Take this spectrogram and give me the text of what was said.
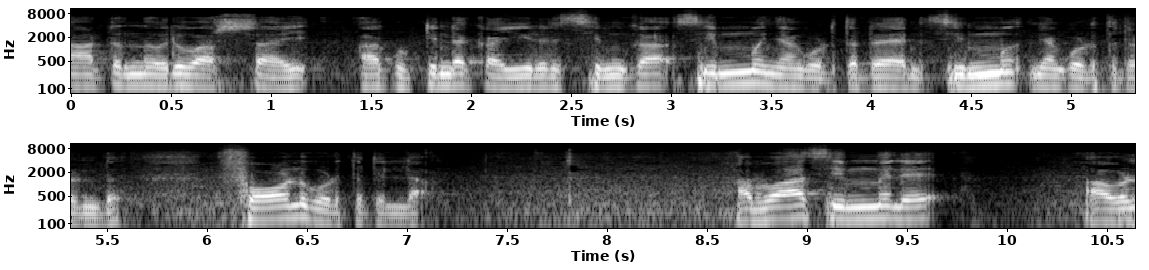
നാട്ടിൽ നിന്ന് ഒരു വർഷമായി ആ കുട്ടിന്റെ കയ്യിൽ ഒരു സിം കാ സിമ്മ് ഞാൻ കൊടുത്തിട്ട് സിമ്മ് ഞാൻ കൊടുത്തിട്ടുണ്ട്. ഫോൺ കൊടുത്തിട്ടില്ല. അപ്പോൾ ആ സിമ്മിൽ അവൾ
